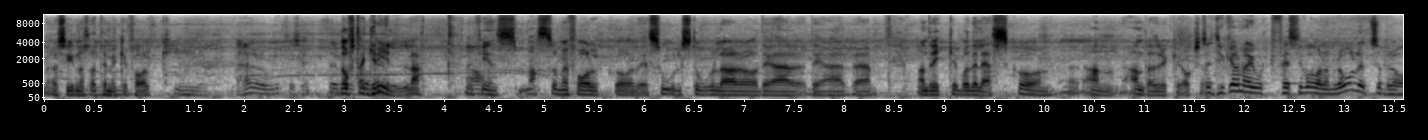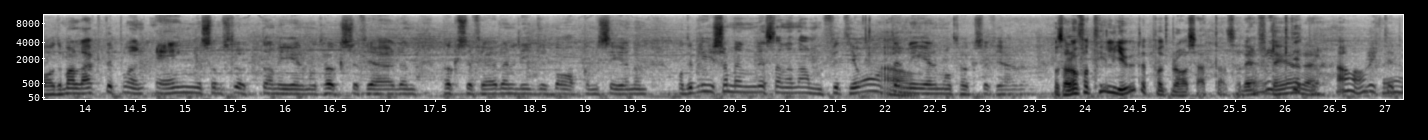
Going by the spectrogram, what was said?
börjar synas att det är mycket folk. Det här är roligt att se. Det Doftar grillat. Det Ja. finns massor med folk och det är solstolar och det är, det är eh, man dricker både läsk och eh, an, andra drycker också. Så jag tycker de har gjort festivalområdet så bra. De har lagt det på en äng som sluttar ner mot Högsöfjärden. Högsöfjärden ligger bakom scenen och det blir som en, nästan en amfiteater Ja. ner mot Högsöfjärden. Och så har de fått till ljudet på ett bra sätt. Alltså det, Riktigt det är, bra. Ja, Riktigt det bra.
